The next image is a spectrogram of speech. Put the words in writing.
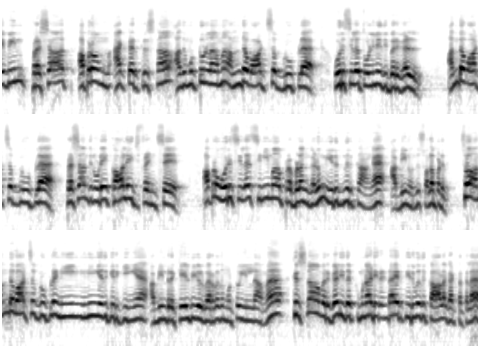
கெவின் பிரசாத் அப்புறம் ஆக்டர் கிருஷ்ணா அது மட்டும் இல்லாமல் அந்த வாட்ஸ்அப் குரூப்பில் ஒரு சில தொழிலதிபர்கள் அந்த வாட்ஸ்அப் குரூப்பில் பிரசாந்தினுடைய காலேஜ் ஃப்ரெண்ட்ஸு அப்புறம் ஒரு சில சினிமா பிரபலங்களும் இருந்திருக்காங்க அப்படின்னு வந்து சொல்லப்படுது. ஸோ அந்த வாட்ஸ்அப் குரூப்பில் நீ நீங்கள் எதுக்கு இருக்கீங்க அப்படின்ற கேள்விகள் வர்றது மட்டும் இல்லாமல் கிருஷ்ணா அவர்கள் இதற்கு முன்னாடி ரெண்டாயிரத்தி இருபது காலகட்டத்தில்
